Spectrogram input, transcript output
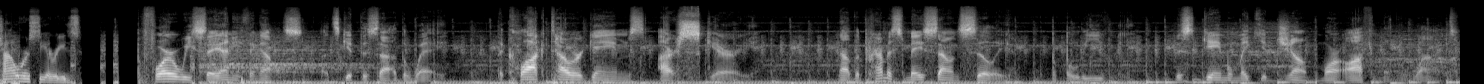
Tower series. Before we say anything else, let's get this out of the way. The Clock Tower games are scary. Now, the premise may sound silly, but believe me, this game will make you jump more often than you want.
